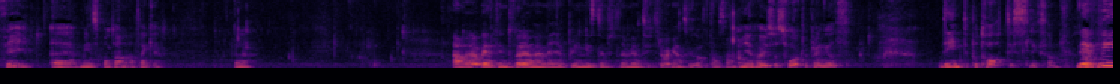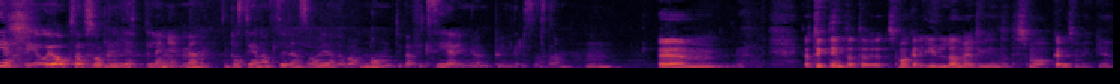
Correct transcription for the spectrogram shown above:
Fy, eh, min spontana tanke. Eller? Ja, jag vet inte vad det är med mig och Pringles nu för tiden, men jag tyckte det var ganska gott alltså. Jag har ju så svårt för Pringles. Det är inte potatis liksom. Jag vet det och jag har också haft svårt för det jättelänge men på senaste tiden så har det ändå varit någon typ av fixering runt Pringles nästan. Mm. Ehm, jag tyckte inte att det smakade illa, men jag tyckte inte att det smakade så mycket.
